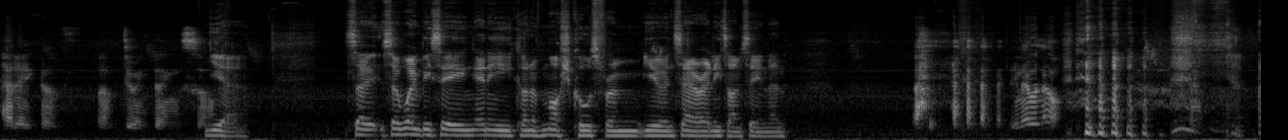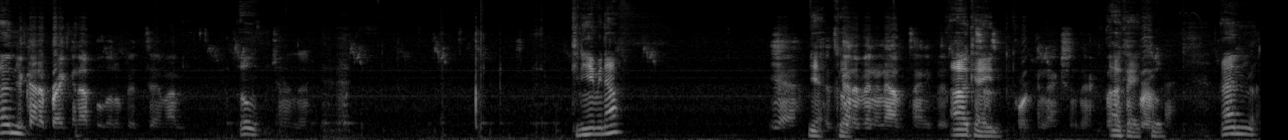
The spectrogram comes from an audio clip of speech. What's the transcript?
headache of, of doing things. So. Yeah. So, so won't be seeing any kind of mosh calls from you and Sarah anytime soon, then. you never know. um, You're kind of breaking up a little bit, Tim. I'm. Oh. Trying to... Can you hear me now? Yeah. Yeah. It's cool. kind of in and out a tiny bit. Okay. Poor connection there. okay. Cool. Okay. Um,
